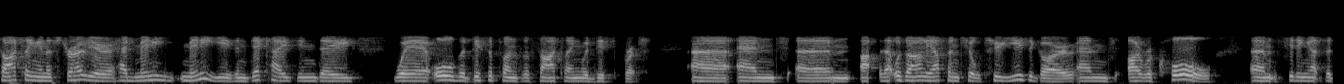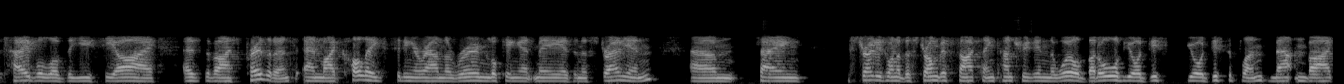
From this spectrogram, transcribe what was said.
cycling in Australia had many, many years and decades indeed where all the disciplines of cycling were disparate. Uh, and um, uh, that was only up until two years ago. And I recall um, sitting at the table of the UCI as the vice president, and my colleagues sitting around the room looking at me as an Australian, um, saying, Australia is one of the strongest cycling countries in the world, but all of your dis- your disciplines, mountain bike,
